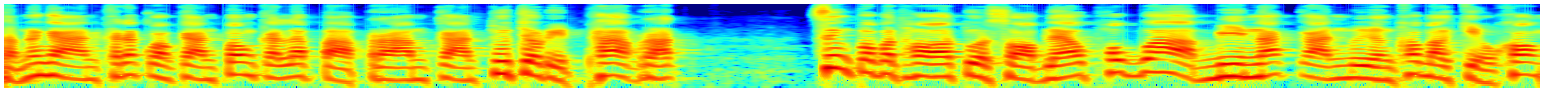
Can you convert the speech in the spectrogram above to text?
สำนักงานคณะกรรมการป้องกันและปราบปรามการทุจริตภาครัฐ ซึ่งปปทตรวจสอบแล้วพบว่ามีนักการเมืองเข้ามาเกี่ยวข้อง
